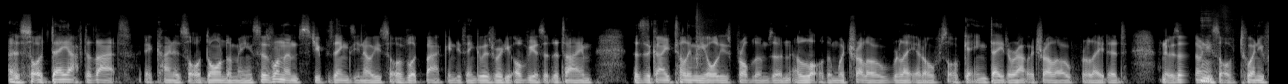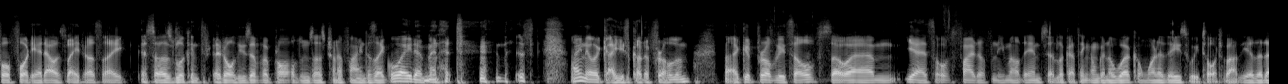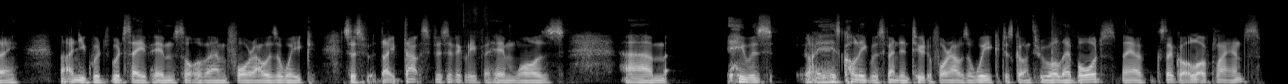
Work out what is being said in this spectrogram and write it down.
a sort of day after that, it kind of sort of dawned on me. So it's one of them stupid things, you know, you sort of look back and you think it was really obvious at the time. There's a guy telling me all these problems, and a lot of them were Trello related or sort of getting data out of Trello related. And it was only hmm. sort of 24, 48 hours later, I was like, so I was looking at all these other problems I was trying to find. I was like, wait a minute, I know a guy who's got a problem that I could probably solve. So um, yeah, sort of fired off an email to him, said, look, I think I'm going to work on one of these we talked about the other day. And you could would save him sort of um, four hours a week. So like that specific specifically for him was um, he was his colleague was spending two to four hours a week just going through all their boards. They have because they've got a lot of clients,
